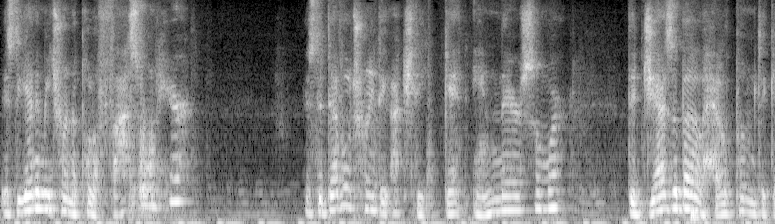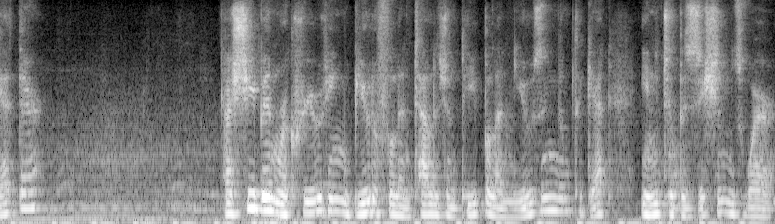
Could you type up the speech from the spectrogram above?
Is the enemy trying to pull a fast one here? Is the devil trying to actually get in there somewhere? Did Jezebel help him to get there? Has she been recruiting beautiful, intelligent people and using them to get into positions where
